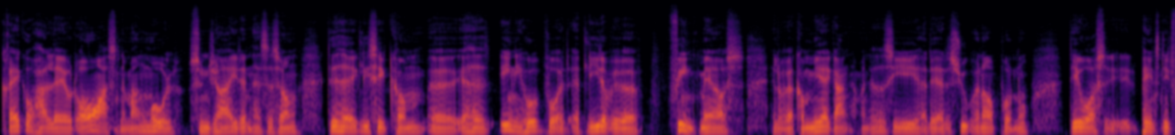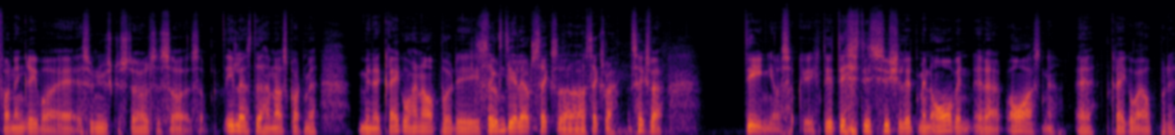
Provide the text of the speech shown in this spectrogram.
Grego har lavet overraskende mange mål, synes jeg, i den her sæson. Det havde jeg ikke lige set komme. Øh, jeg havde egentlig håbet på, at, at Lider ville være fint med os, eller være kommet mere i gang. Man kan så sige, at det er det syv, han er oppe på nu. Det er jo også et pænt snit for en angriber af, af sønderjyske størrelse, så, så et eller andet sted har han også godt med. Men at Grego, han er oppe på det... Seks, de har lavet seks og seks hver. Seks hver. Det er egentlig også okay. Det, det, det synes jeg lidt, men overvendt, eller overraskende, at Grego er oppe på det.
